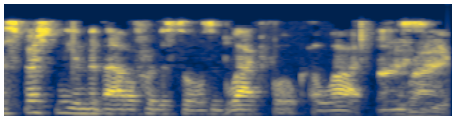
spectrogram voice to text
especially in the battle for the souls of black folk, a lot Right.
